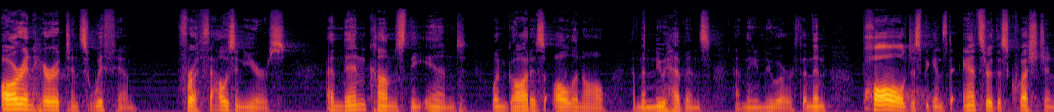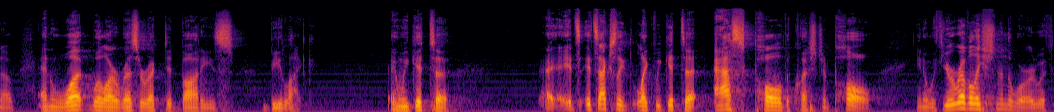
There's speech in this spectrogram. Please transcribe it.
our inheritance with him for a thousand years. And then comes the end when God is all in all and the new heavens and the new earth. And then Paul just begins to answer this question of, and what will our resurrected bodies be like? And we get to, it's, it's actually like we get to ask Paul the question Paul, you know, with your revelation in the Word, with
